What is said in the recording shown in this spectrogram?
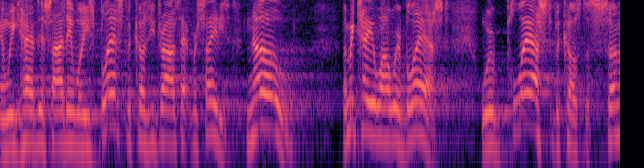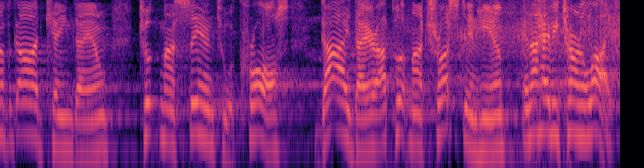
And we have this idea, well, he's blessed because he drives that Mercedes. No. Let me tell you why we're blessed. We're blessed because the Son of God came down, took my sin to a cross, died there. I put my trust in him, and I have eternal life.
